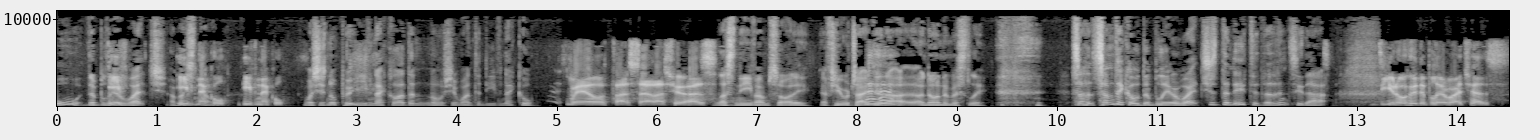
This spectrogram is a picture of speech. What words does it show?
Oh, the Blair Eve- Witch. I Eve missed that. Nickel. Eve Nickel. Well, she's not put Eve Nickel. I didn't know she wanted Eve Nickel. Well, that's it. That's who it is. Listen, Eve, I'm sorry. If you were trying to do that anonymously. so, somebody called the Blair Witch has donated. I didn't see that. Do you know who the Blair Witch is?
